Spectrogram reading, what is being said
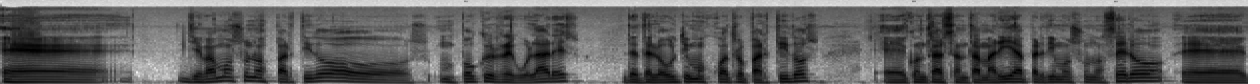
Eh, llevamos unos partidos un poco irregulares desde los últimos cuatro partidos. Eh, contra el Santa María perdimos 1-0, eh,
